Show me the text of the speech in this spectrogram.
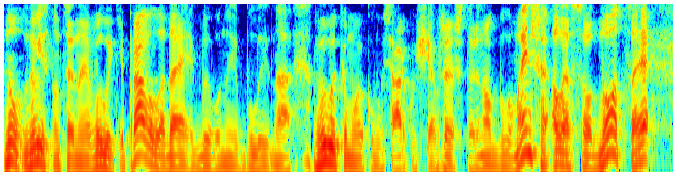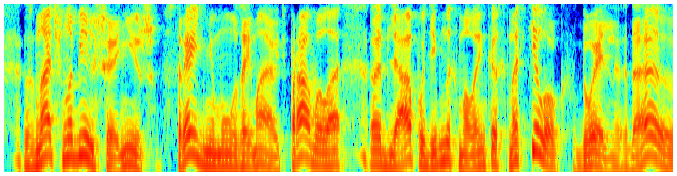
Ну, звісно, це не великі правила, да, якби вони були на великому якомусь аркуші, а вже сторінок було менше, але все одно це значно більше, ніж в середньому займають правила е, для подібних маленьких настілок дуельних, да?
